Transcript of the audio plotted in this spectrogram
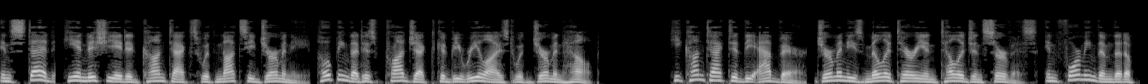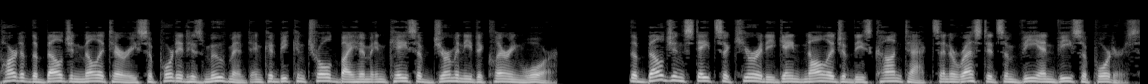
Instead, he initiated contacts with Nazi Germany, hoping that his project could be realised with German help. He contacted the Abwehr, Germany's military intelligence service, informing them that a part of the Belgian military supported his movement and could be controlled by him in case of Germany declaring war. The Belgian state security gained knowledge of these contacts and arrested some VNV supporters.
